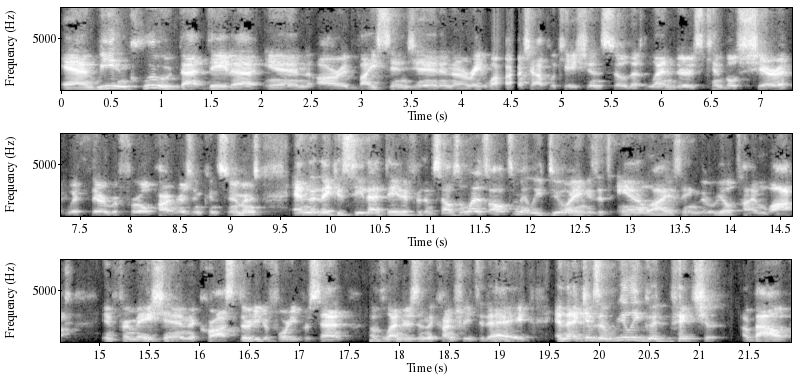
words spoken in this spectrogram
And we include that data in our advice engine and our Rate Watch application so that lenders can both share it with their referral partners and consumers and that they can see that data for themselves. And what it's ultimately doing is it's analyzing the real time lock information across 30 to 40% of lenders in the country today. And that gives a really good picture about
